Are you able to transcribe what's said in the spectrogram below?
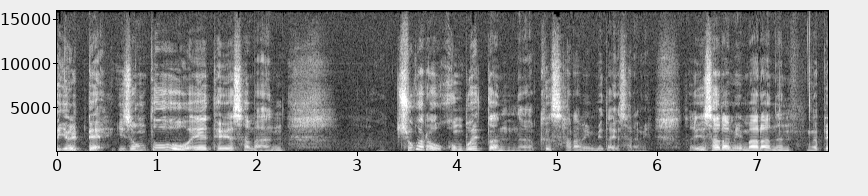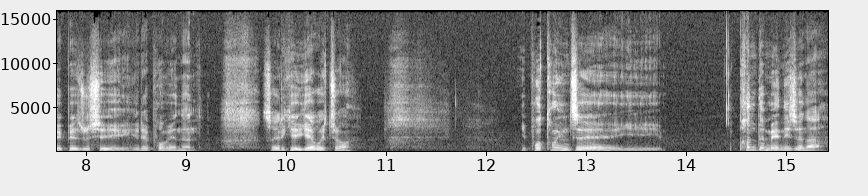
10배 이 정도에 대해서만 죽어라고 공부했던 어, 그 사람입니다. 이 사람이. 이 사람이 말하는 백배 주식에 보면은 자 이렇게 얘기하고 있죠. 이 보통 이제 이 펀드 매니저나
